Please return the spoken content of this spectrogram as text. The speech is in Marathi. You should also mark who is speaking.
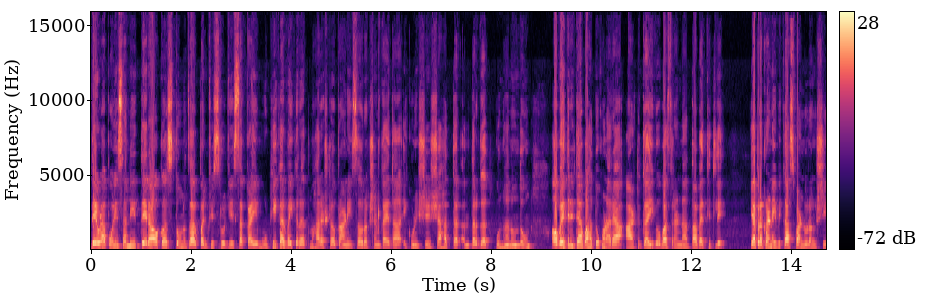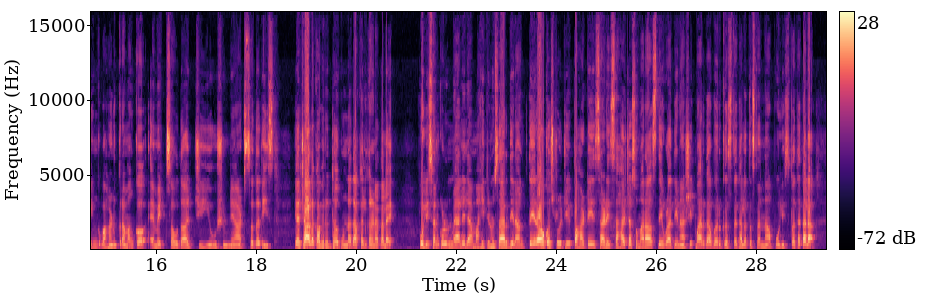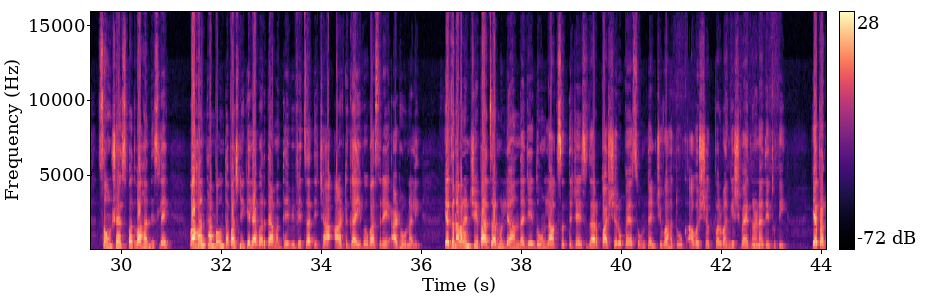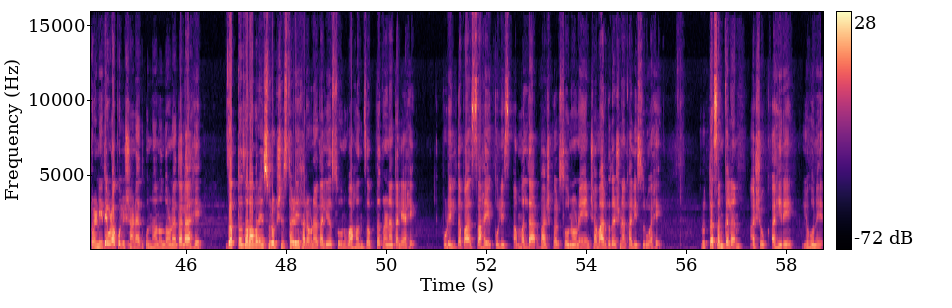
Speaker 1: देवळा पोलिसांनी तेरा ऑगस्ट दोन हजार पंचवीस रोजी सकाळी मोठी कारवाई करत महाराष्ट्र प्राणी संरक्षण कायदा एकोणीसशे शहात्तर अंतर्गत गुन्हा नोंदवून अवैधरित्या वाहतूक होणाऱ्या आठ गायी व वासरांना ताब्यात घेतले. या प्रकरणी विकास पांडुरंग शिंग वाहन क्रमांक एम एच चौदा जी यू शून्य आठ सदतीस या चालकाविरुद्ध गुन्हा दाखल करण्यात आलाय. पोलिसांकडून मिळालेल्या माहितीनुसार दिनांक तेरा ऑगस्ट रोजी पहाटे साडेसहाच्या सुमारास देवळा ते नाशिक मार्गावर गस्त घालत असताना पोलीस पथकाला संशयास्पद वाहन दिसले. वाहन थांबवून तपासणी केल्यावर त्यामध्ये विविध जातीच्या आठ गायी व वासरे आढळून आली. या जनावरांचे बाजारमूल्य अंदाजे दोन लाख सत्तेचाळीस हजार पाचशे रुपये असून त्यांची वाहतूक आवश्यक परवानगीशिवाय करण्यात येत होती. या प्रकरणी देवळा पोलीस ठाण्यात गुन्हा नोंदवण्यात आला आहे. जप्त जनावरे सुरक्षित स्थळी हलवण्यात आली असून वाहन जप्त करण्यात आले आहे. पुढील तपास सहाय्यक पोलीस अंमलदार भास्कर सोनवणे यांच्या मार्गदर्शनाखाली सुरू आहे. वृत्तसंकलन अशोक अहिरे लोहनेर.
